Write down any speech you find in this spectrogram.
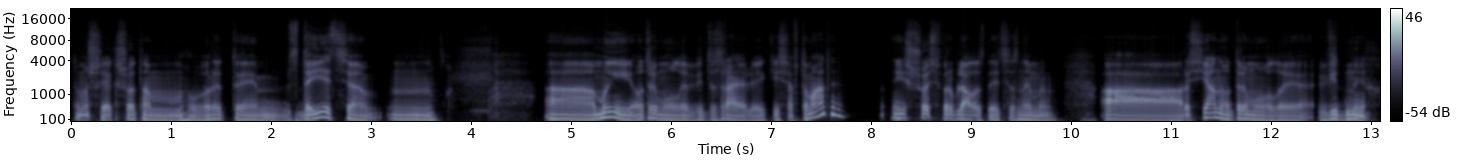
Тому що, якщо там говорити, здається, ми отримували від Ізраїлю якісь автомати і щось виробляли, здається, з ними. А росіяни отримували від них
